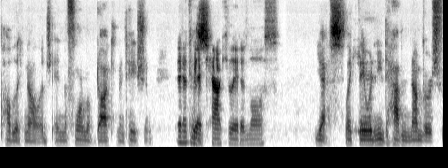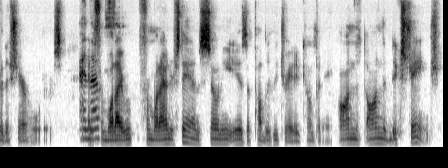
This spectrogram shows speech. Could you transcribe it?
public knowledge in the form of documentation. It'd have to be a calculated loss. Yes, like they would need to have numbers for the shareholders. and, And, from what I from what I understand, Sony is a publicly traded company on the on the exchange.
